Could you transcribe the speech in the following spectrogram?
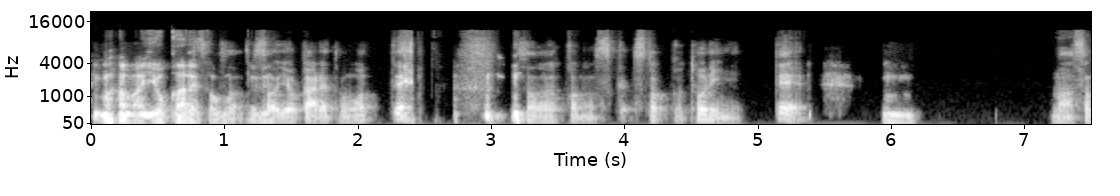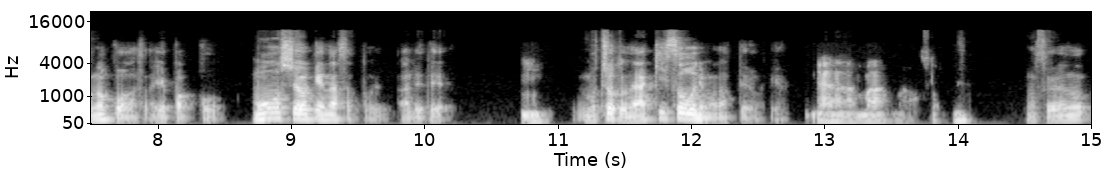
う んまあまあ、良かれと思ってそう、ね。よかれと思って、その子のストックを取りに行って、うん。まあその子はさ、やっぱこう、申し訳なさと、あれで、うんもうちょっと泣きそうにもなってるわけよ。ああ、まあまあ、そうね。まあ、それの、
